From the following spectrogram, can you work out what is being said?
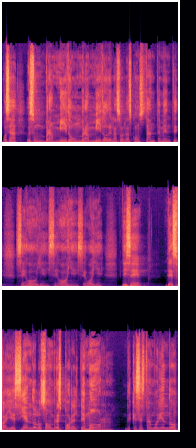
O sea, es un bramido, un bramido de las olas constantemente. Se oye y se oye y se oye. Dice, desfalleciendo los hombres por el temor. ¿De qué se está muriendo?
